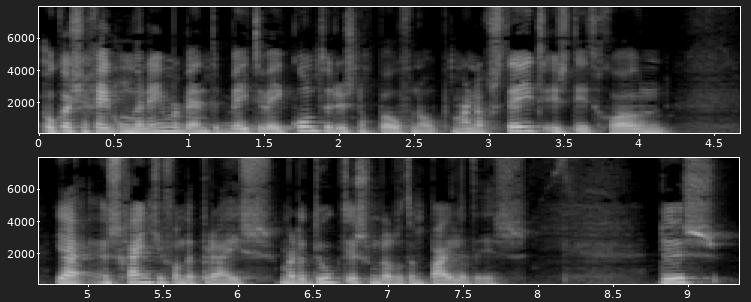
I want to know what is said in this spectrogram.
Ook als je geen ondernemer bent, de BTW komt er dus nog bovenop. Maar nog steeds is dit gewoon ja, een schijntje van de prijs. Maar dat doe ik dus omdat het een pilot is. Dus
